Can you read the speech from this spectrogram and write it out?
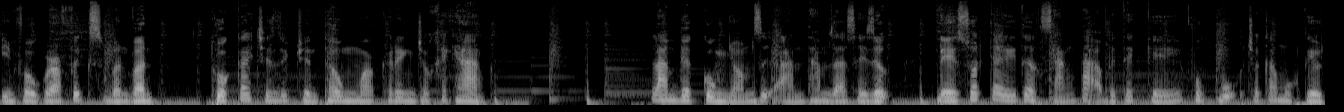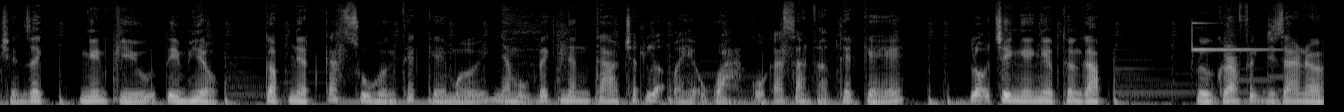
infographics vân vân, thuộc các chiến dịch truyền thông marketing cho khách hàng. Làm việc cùng nhóm dự án tham gia xây dựng, đề xuất các ý tưởng sáng tạo về thiết kế phục vụ cho các mục tiêu chiến dịch, nghiên cứu, tìm hiểu, cập nhật các xu hướng thiết kế mới nhằm mục đích nâng cao chất lượng và hiệu quả của các sản phẩm thiết kế. Lộ trình nghề nghiệp thường gặp từ graphic designer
